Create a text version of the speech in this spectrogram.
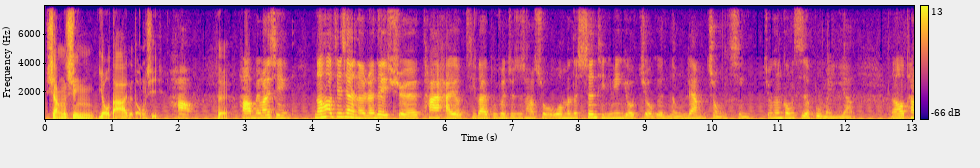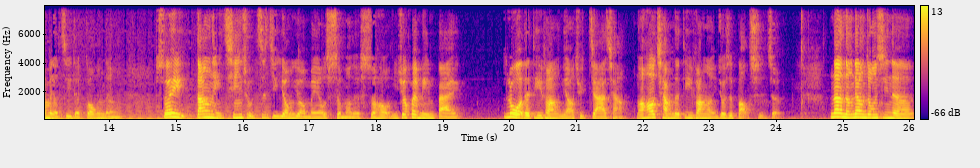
相信有答案的东西。好，对，好，没关系。然后接下来呢，人类学它还有提到一部分，就是他说我们的身体里面有九个能量中心，就跟公司的部门一样，然后他们有自己的功能。所以当你清楚自己拥有没有什么的时候，你就会明白弱的地方你要去加强，然后强的地方呢，你就是保持着。那能量中心呢？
